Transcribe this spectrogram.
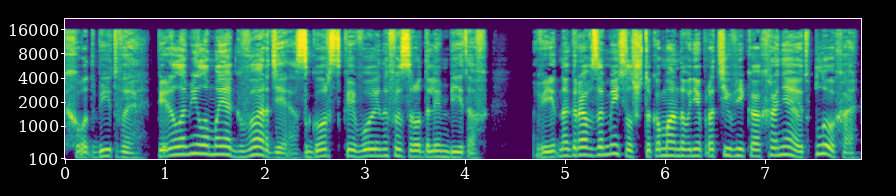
Ход битвы переломила моя гвардия с горсткой воинов из рода лембитов. Видно, граф заметил, что командование противника охраняют плохо,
